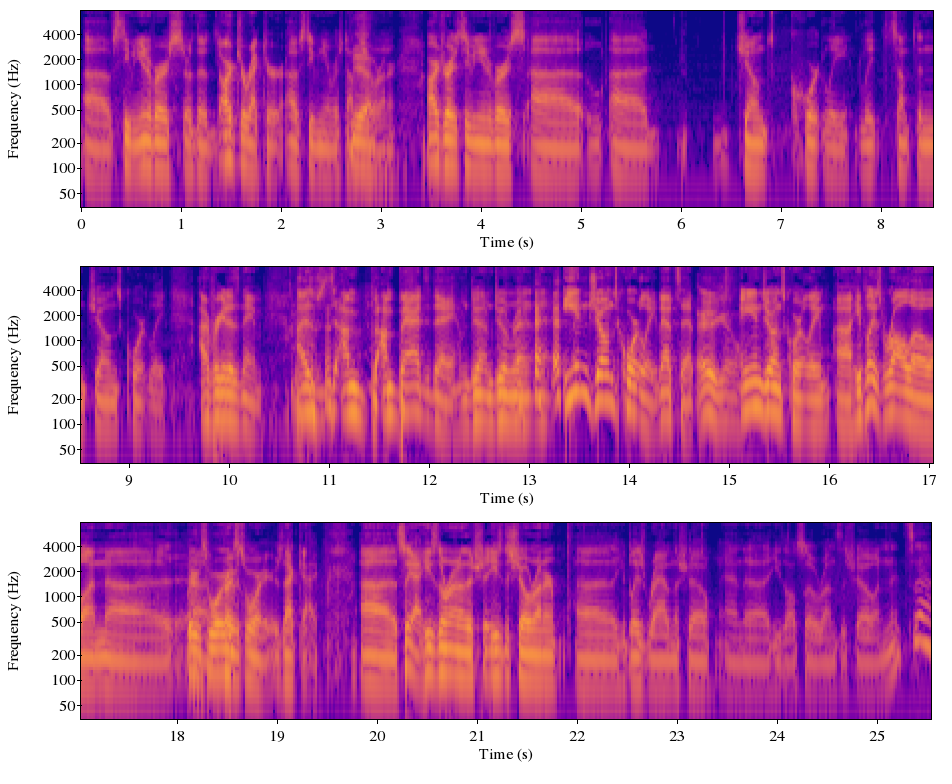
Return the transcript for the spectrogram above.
of Steven Universe, or the art director of Steven Universe, not the Yeah. showrunner. Art director of Steven Universe, uh, uh, Jones Quartey, something Jones-Quartey. I forget his name. I was, I'm I'm bad today. I'm doing I'm doing right. Ian Jones-Quartey. That's it. There you go. Ian Jones-Quartey. Uh, he plays Rollo on uh, Bravest uh, Warriors. Bravest Warriors. That guy. Uh, so yeah, he's the runner of the show. He's the showrunner. Uh, he plays Rad on the show, and uh, he also runs the show. And it's uh,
